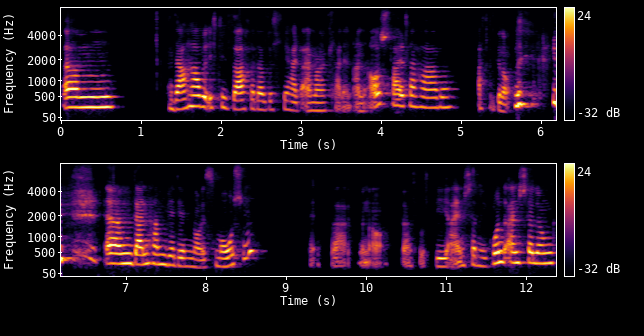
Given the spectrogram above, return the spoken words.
Ähm, da habe ich die Sache, dass ich hier halt einmal einen kleinen An-Ausschalter habe. Ach, genau. ähm, dann haben wir den Noise Motion. Der ist da, genau, das ist die Einstellung, die Grundeinstellung.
